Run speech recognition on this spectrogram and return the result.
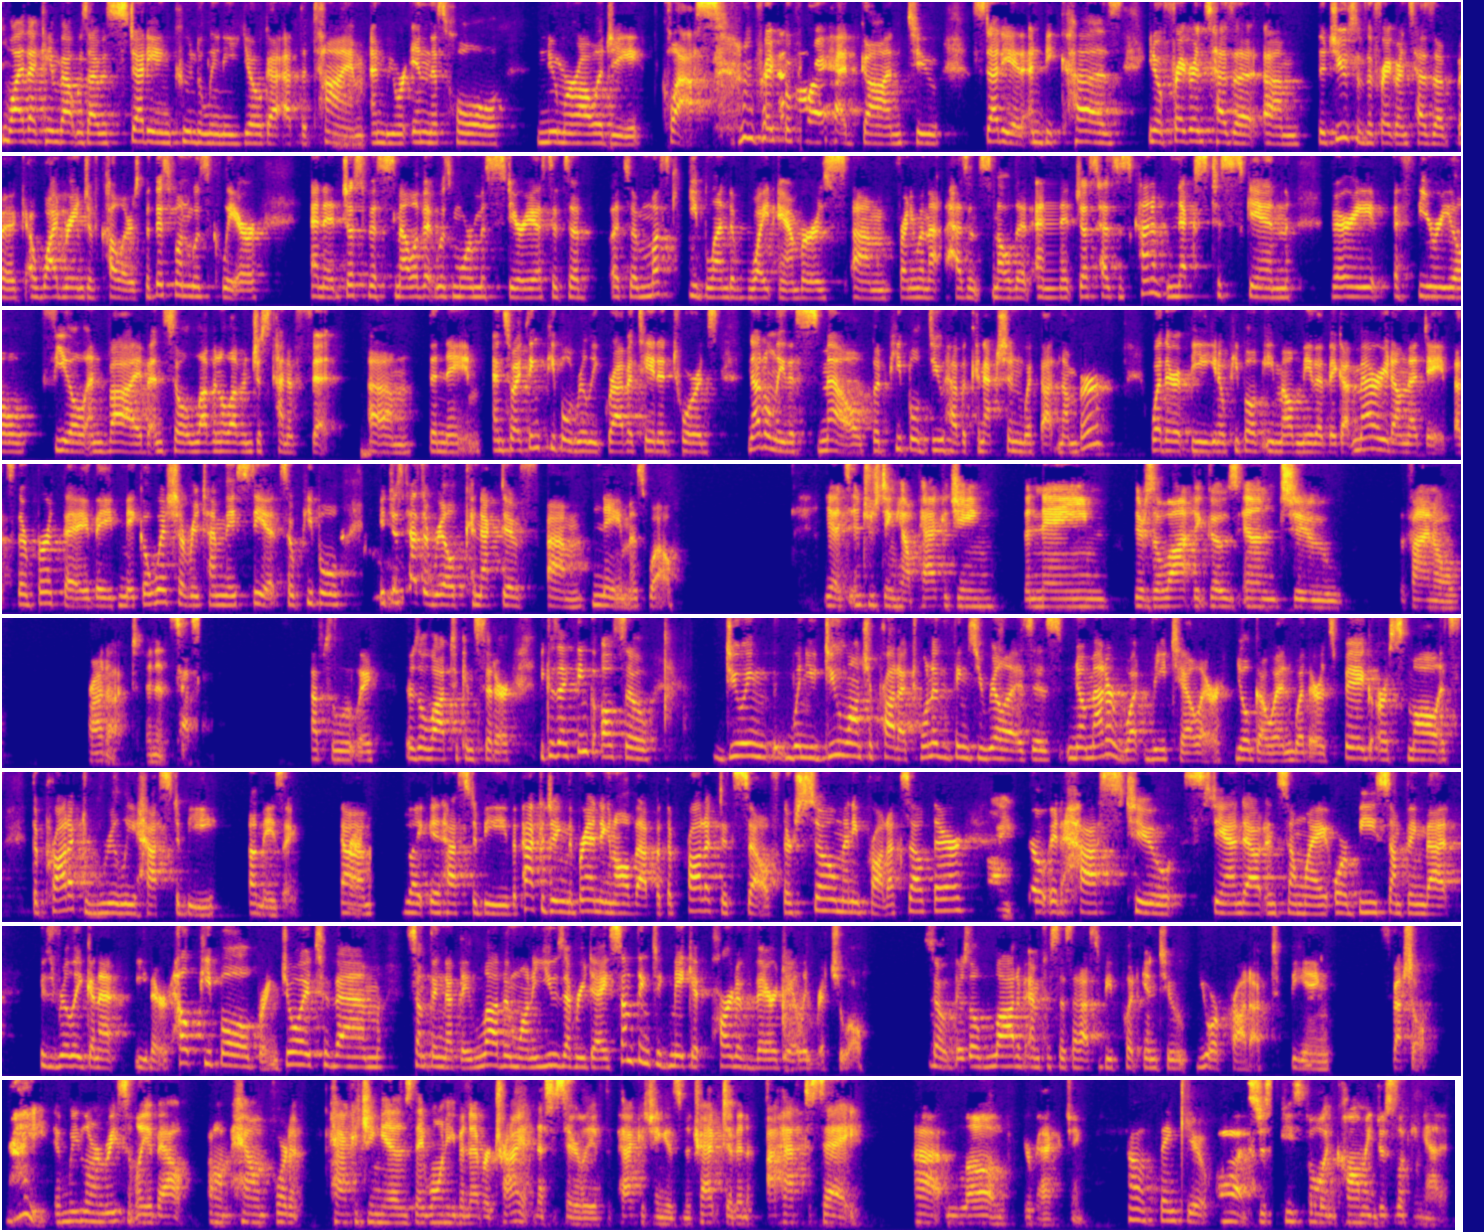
why that came about was I was studying Kundalini yoga at the time, and we were in this whole numerology class right before I had gone to study it. And because, you know, fragrance has a, um, the juice of the fragrance has a, a, a, wide range of colors, but this one was clear. and it just the smell of it was more mysterious. It's a it's a musky blend of white ambers um, for anyone that hasn't smelled it, and it just has this kind of next to skin, very ethereal feel and vibe. And so 1111 just kind of fit um, the name. And so I think people really gravitated towards not only the smell, but people do have a connection with that number. Whether it be, you know, people have emailed me that they got married on that date. That's their birthday. They make a wish every time they see it. So people, it just has a real connective um, name as well. Yeah, it's interesting how packaging, the name, there's a lot that goes into the final product. And it's absolutely there's a lot to consider because I think also doing when you do launch a product, one of the things you realize is no matter what retailer you'll go in, whether it's big or small, it's the product really has to be amazing. Right. Um, like it has to be the packaging, the branding, and all of that, but the product itself, there's so many products out there. Right. So it has to stand out in some way or be something that is really going to either help people, bring joy to them, something that they love and want to use every day, something to make it part of their daily ritual. So there's a lot of emphasis that has to be put into your product being special. Right. And we learned recently about um, how important packaging is. They won't even ever try it necessarily if the packaging isn't attractive. And I have to say, I love your packaging. Oh, thank you. Oh, it's just peaceful and calming just looking at it.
